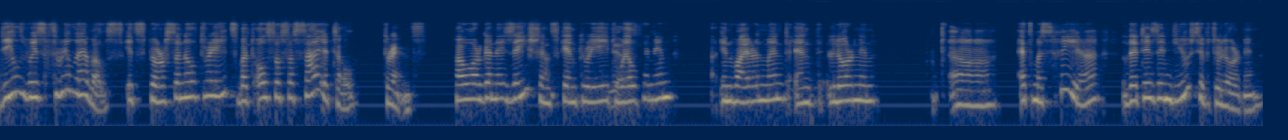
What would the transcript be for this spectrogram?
deals with three levels it's personal traits, but also societal trends. How organizations can create yes. welcoming environment and learning uh, atmosphere that is inducive to learning.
